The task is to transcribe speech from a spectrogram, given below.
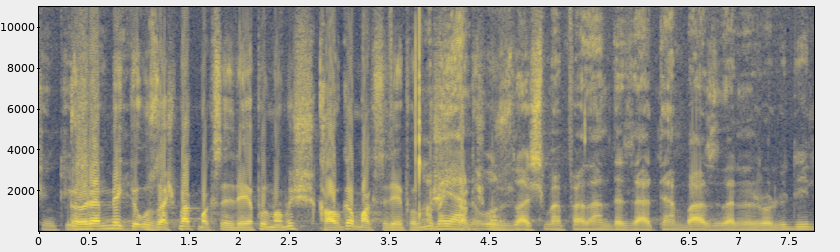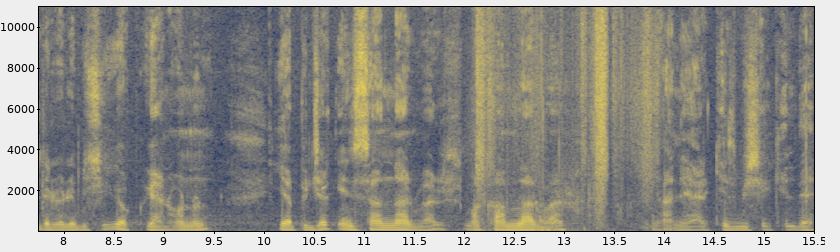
çünkü. Öğrenmek ve uzlaşmak maksadıyla yapılmamış, kavga maksadıyla yapılmış Ama yani tartışmalar. uzlaşma falan da zaten bazılarının rolü değildir. Öyle bir şey yok. Yani onun yapacak insanlar var, makamlar var. Yani herkes bir şekilde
